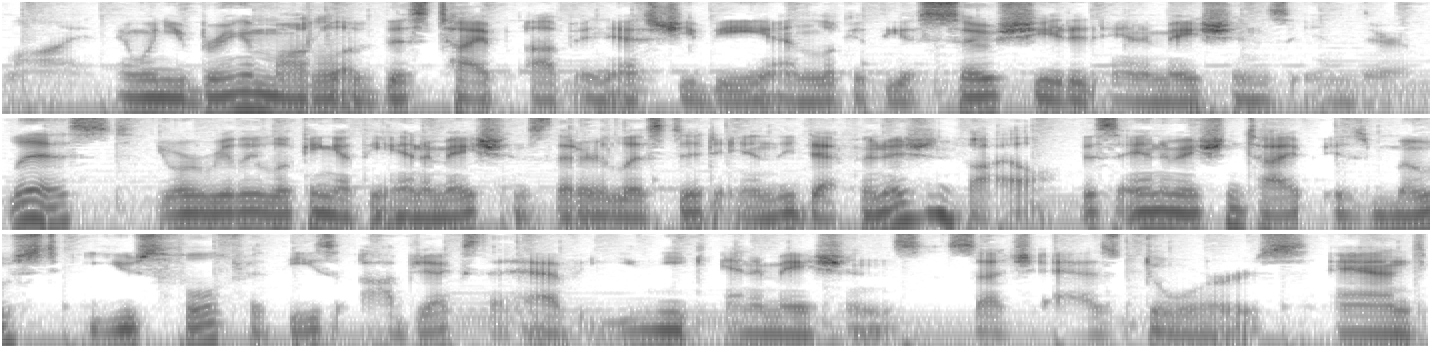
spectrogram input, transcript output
line. And when you bring a model of this type up in SGB and look at the associated animations in their list, you're really looking at the animations that are listed in the definition file. This animation type is most useful for these objects that have unique animations, such as doors, and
